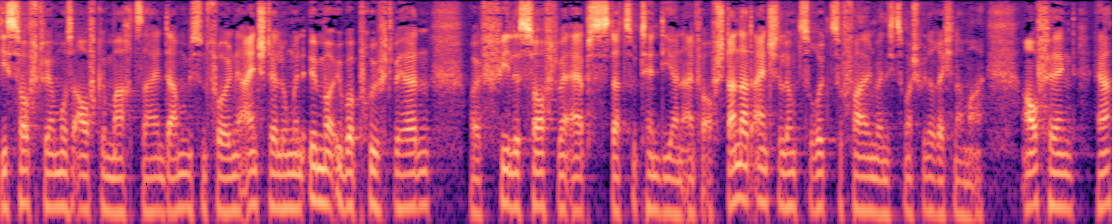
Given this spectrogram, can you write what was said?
die Software muss aufgemacht sein, da müssen folgende Einstellungen immer überprüft werden, weil viele Software-Apps dazu tendieren, einfach auf Standardeinstellungen zurückzufallen, wenn sich zum Beispiel der Rechner mal aufhängt, ja,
